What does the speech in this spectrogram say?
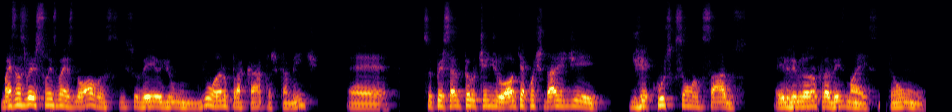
Mas nas versões mais novas, isso veio de um, de um ano para cá praticamente, é, você percebe pelo changelog que a quantidade de, de recursos que são lançados, ele vem melhorando cada vez mais. Então,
